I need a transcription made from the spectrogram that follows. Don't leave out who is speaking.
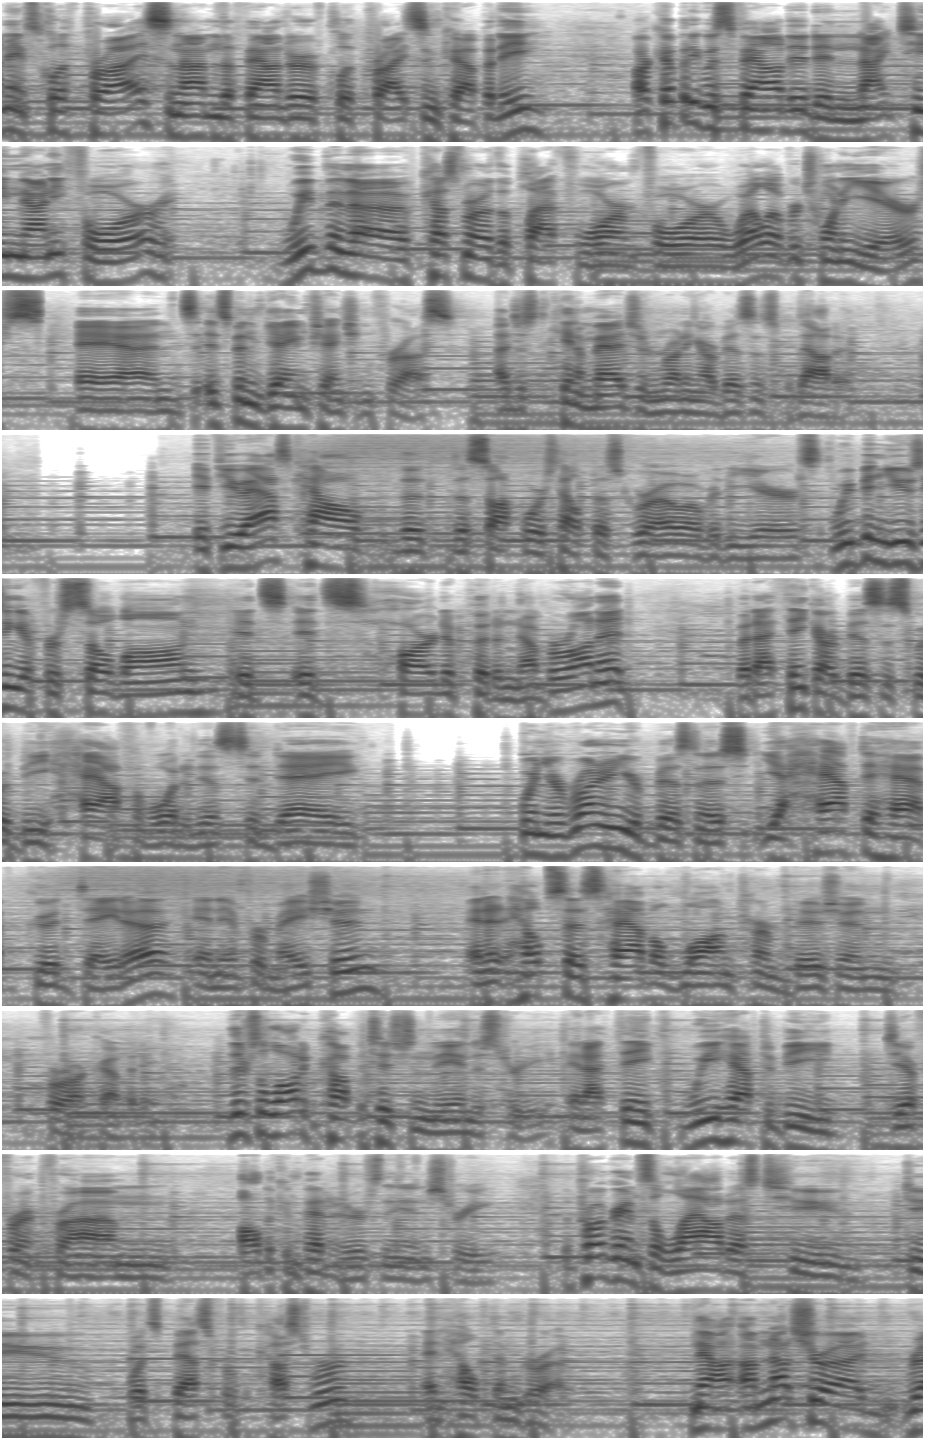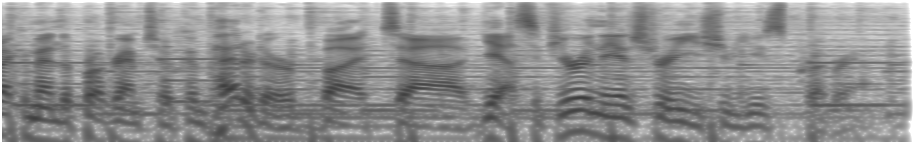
Speaker 1: My name's Cliff Price, and I'm the founder of Cliff Price and Company. Our company was founded in 1994. We've been a customer of the platform for well over 20 years, and it's been game changing for us. I just can't imagine running our business without it. If you ask how the, the software's helped us grow over the years, we've been using it for so long, it's, it's hard to put a number on it, but I think our business would be half of what it is today. When you're running your business, you have to have good data and information, and it helps us have a long-term vision for our company. There's a lot of competition in the industry, and I think we have to be different from all the competitors in the industry. The program's allowed us to do what's best for the customer and help them grow. Now, I'm not sure I'd recommend the program to a competitor, but uh, yes, if you're in the industry, you should use the program.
